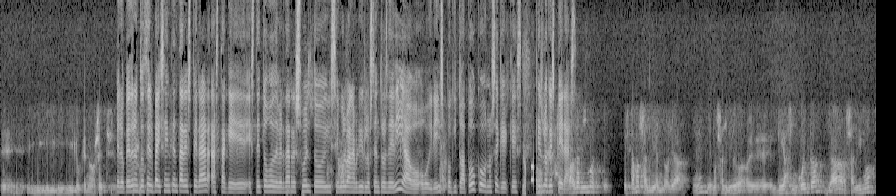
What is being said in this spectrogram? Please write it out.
eh, y, lo que nos eche. Pero Pedro, entonces vais a intentar esperar hasta que esté todo de verdad resuelto y se vuelvan a abrir los centros de día o, iréis poquito a poco, no sé, ¿qué, qué, es, ¿qué es lo que esperas? Ahora mismo estamos saliendo ya, ¿eh? hemos salido eh, el día 50, ya salimos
